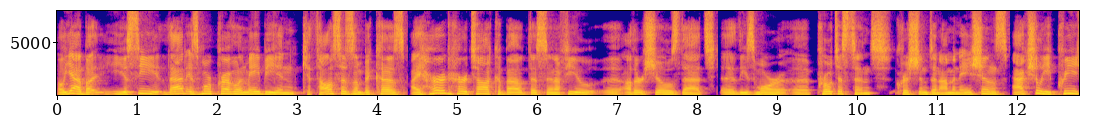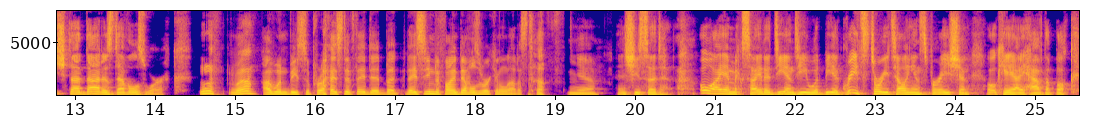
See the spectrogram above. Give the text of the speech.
Oh yeah, but you see, that is more prevalent maybe in Catholicism because I heard her talk about this in a few uh, other shows that uh, these more uh, Protestant Christian denominations actually preach that that is devil's work. Mm, well, I wouldn't be surprised if they did, but they seem to find devil's work in a lot of stuff. Yeah. And she said, "Oh, I am excited. D&D would be a great storytelling inspiration. Okay, I have the book,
